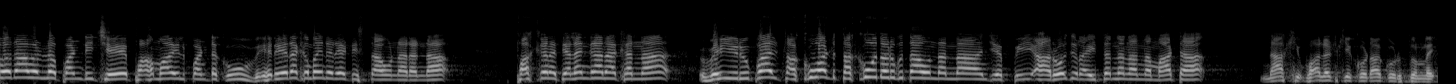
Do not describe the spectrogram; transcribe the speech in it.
గోదావరిలో పండించే పామాయిల్ పంటకు వేరే రకమైన రేట్ ఇస్తూ ఉన్నారన్న. పక్కన తెలంగాణ కన్నా వెయ్యి రూపాయలు తక్కువ అంటే తక్కువ దొరుకుతూ ఉందన్నా అని చెప్పి ఆ రోజు రైతన్ననన్న మాట నాకు ఇవాళకి కూడా గుర్తున్నాయి.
